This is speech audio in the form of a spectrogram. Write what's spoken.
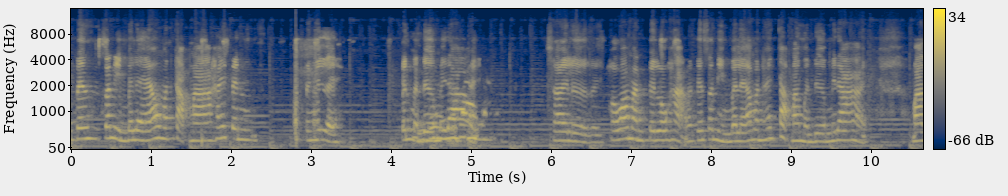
มันเป็นสนิมไปแล้ว มันกลับมาให้เป็นเป็นไงเอ่ยเป็นเหมือนเดิมไม่ได้ ใช่เลย เพราะว่ามันเป็นโลหะมันเป็นสนิมไปแล้ว มันให้กลับมาเหมือนเดิมไม่ได้ มัน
